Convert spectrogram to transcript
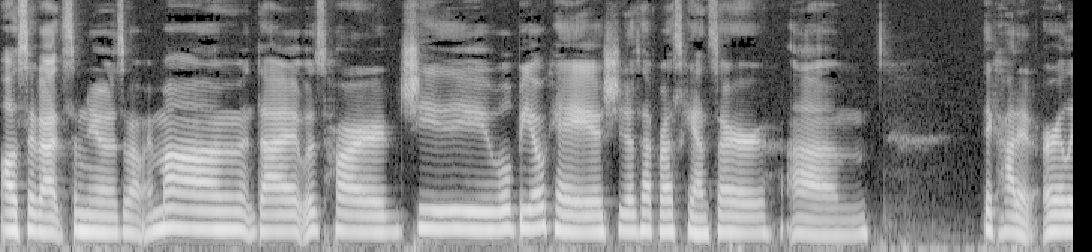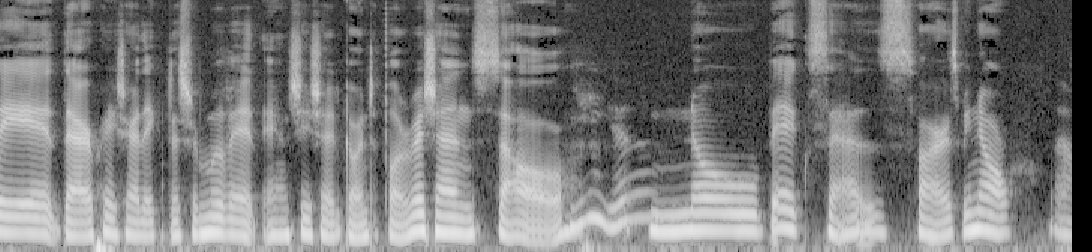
also got some news about my mom that was hard. She will be okay. She does have breast cancer. Um, they caught it early. They're pretty sure they can just remove it and she should go into full remission. So yeah. no bigs as far as we know. Wow.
